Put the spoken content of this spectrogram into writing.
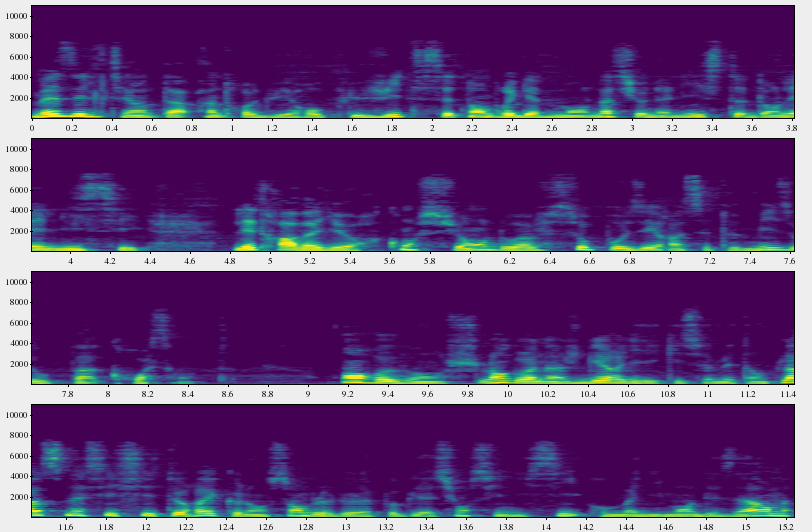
mais il tient à introduire au plus vite cet embrigadement nationaliste dans les lycées. Les travailleurs conscients doivent s'opposer à cette mise au pas croissante. En revanche, l'engrenage guerrier qui se met en place nécessiterait que l'ensemble de la population s'initie au maniement des armes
